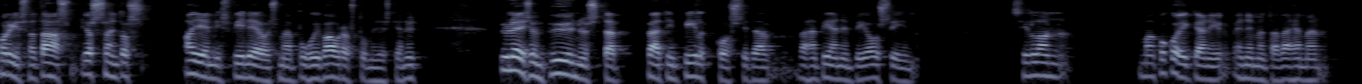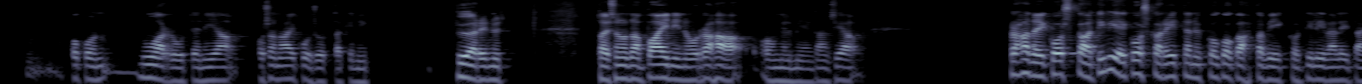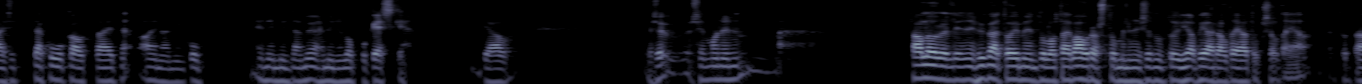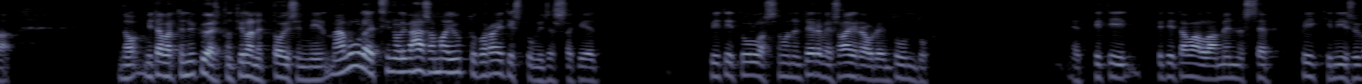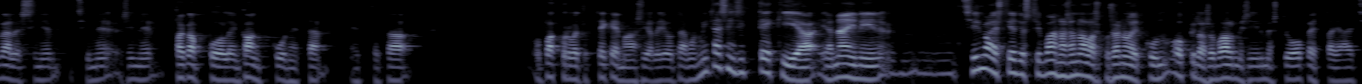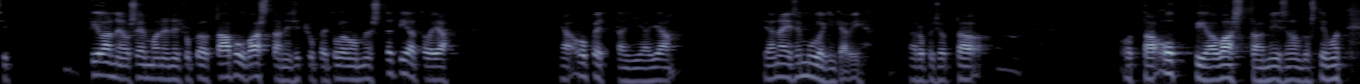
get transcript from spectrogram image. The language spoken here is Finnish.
Morjesta taas. Jossain tuossa aiemmissa videoissa mä puhuin vaurastumisesta ja nyt yleisön pyynnöstä päätin pilkkoa sitä vähän pienempiin osiin. Silloin mä oon koko ikäni enemmän tai vähemmän koko nuoruuteni ja osan aikuisuuttakin niin pyörinyt tai sanotaan paininut rahaongelmien kanssa. Ja rahat ei koskaan, tili ei koskaan riittänyt koko kahta viikkoa tiliväli tai sitten sitä kuukautta, että aina niin kuin enemmän tai myöhemmin niin loppu kesken. Ja, ja se, semmoinen taloudellinen hyvä toimeentulo tai vaurastuminen, niin se tuntuu ihan vieralta ajatukselta. Ja, ja tota, no, mitä varten nykyään sitten on tilanne toisin, niin mä luulen, että siinä oli vähän sama juttu kuin raitistumisessakin, että piti tulla semmoinen terve sairauden tuntu, että piti, piti tavallaan mennä se piikki niin syvälle sinne, sinne, sinne takapuoleen kankkuun, että, että tota, on pakko ruveta tekemään asialle jotain, mutta mitä siinä sitten teki ja, ja näin, niin siinä vaiheessa tietysti vanha sanalasku sanoi, että kun oppilas on valmis, niin ilmestyy opettaja, että sit tilanne on sellainen, että rupeaa ottaa apua vastaan, niin sitten rupeaa tulemaan myös sitä tietoa ja, ja opettajia. Ja, ja näin se mullekin kävi. Mä rupesin ottaa, ottaa oppia vastaan niin sanotusti, mutta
